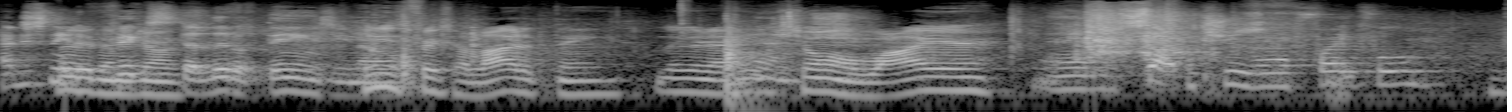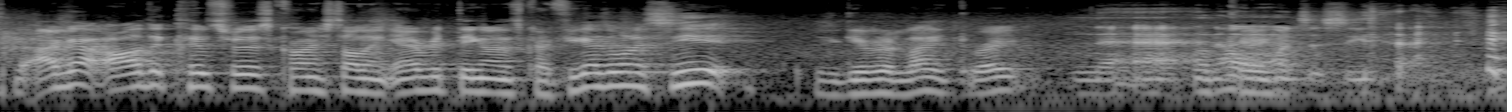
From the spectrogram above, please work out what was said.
I just need Look to fix junks. the little things, you know. He needs to fix a lot of things. Look at that. Man. He's showing wire. Man, stop with you, won't fight, fool. I got all the clips for this car, installing everything on this car. If you guys want to see it, just give it a like, right? Nah, no one wants to see that.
